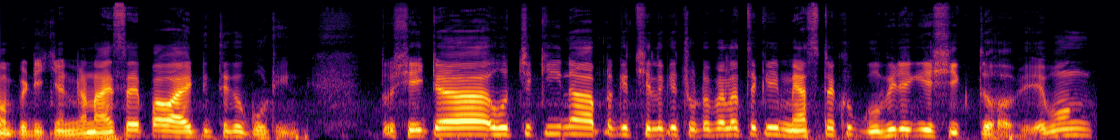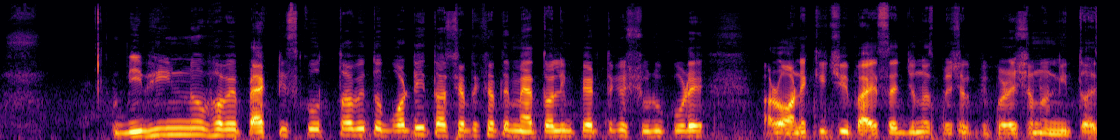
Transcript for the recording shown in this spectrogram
কম্পিটিশান কারণ আইএসআই পাওয়া আইআইটির থেকেও কঠিন। তো সেইটা হচ্ছে কি না, আপনাকে ছেলেকে ছোটোবেলা থেকেই ম্যাথসটা খুব গভীরে গিয়ে শিখতে হবে এবং বিভিন্নভাবে প্র্যাকটিস করতে হবে তো বটেই, তার সাথে সাথে ম্যাথ অলিম্পিয়াড থেকে শুরু করে আরও অনেক কিছুই পাইসের জন্য স্পেশাল প্রিপারেশনও নিতে হয়।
